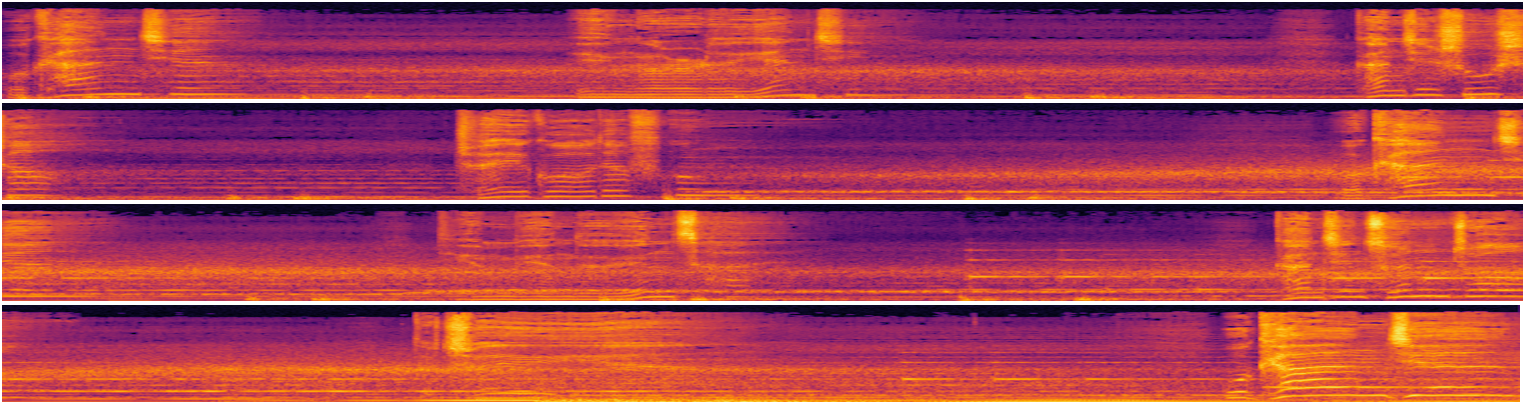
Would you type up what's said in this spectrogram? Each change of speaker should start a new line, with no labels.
我看见婴儿的眼睛，看见树梢吹过的风，我看见天边的云彩，看见村庄的炊我看见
